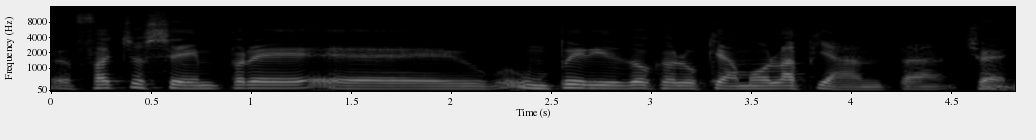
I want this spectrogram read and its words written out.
eh, faccio sempre eh, un periodo che lo chiamo la pianta, cioè mm.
